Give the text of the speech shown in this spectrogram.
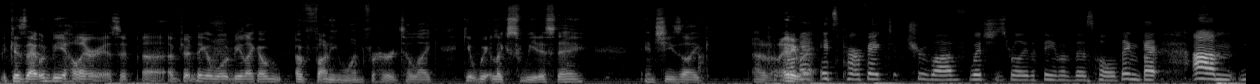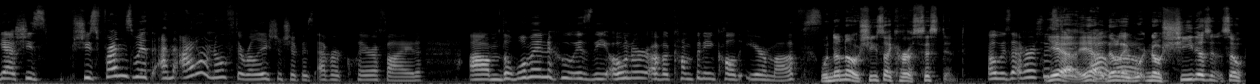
because that would be hilarious. If uh, I'm trying to think of what would be like a, a funny one for her to like get weird, like Sweetest Day, and she's like, I don't know. Anyway, it. it's perfect. True love, which is really the theme of this whole thing. But um, yeah, she's she's friends with, and I don't know if the relationship is ever clarified. Um, the woman who is the owner of a company called Earmuffs. well, no, no, she's like her assistant. Oh, is that her sister? Yeah, yeah. Oh, no, they wow. were, no, she doesn't. So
